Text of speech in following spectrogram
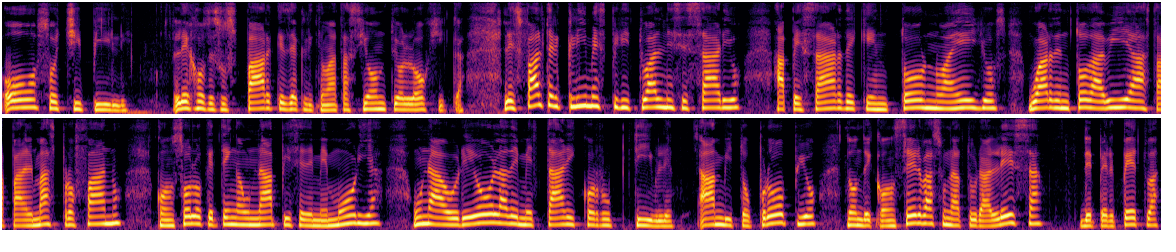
oh Xochipili, lejos de sus parques de aclimatación teológica. Les falta el clima espiritual necesario, a pesar de que en torno a ellos guarden todavía, hasta para el más profano, con solo que tenga un ápice de memoria, una aureola de metal incorruptible, ámbito propio, donde conserva su naturaleza de Perpetua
